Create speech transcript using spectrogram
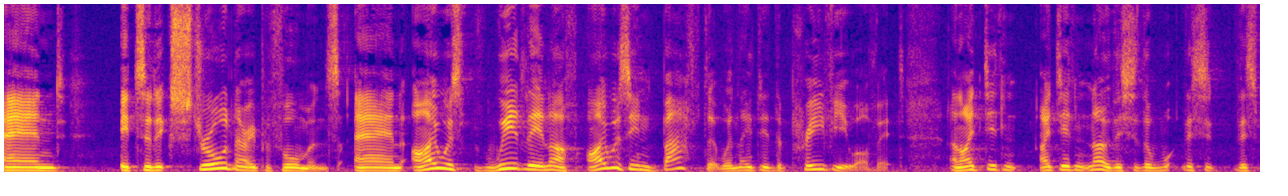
and it's an extraordinary performance. And I was weirdly enough, I was in BAFTA when they did the preview of it, and I didn't I didn't know this is the this is this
